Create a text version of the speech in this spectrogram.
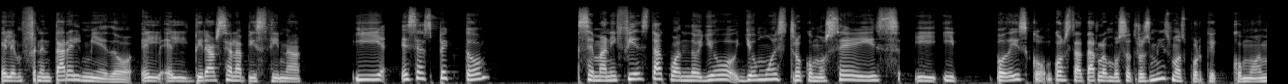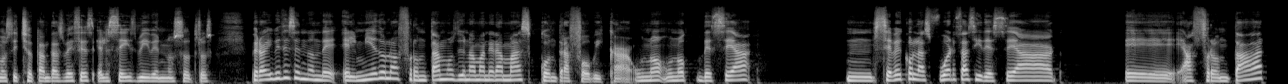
el enfrentar el miedo, el, tirarse a la piscina. Y ese aspecto se manifiesta cuando yo, yo muestro como seis y, y podéis constatarlo en vosotros mismos, porque como hemos dicho tantas veces, el 6 vive en nosotros. Pero hay veces en donde el miedo lo afrontamos de una manera más contrafóbica. Uno, uno desea, mm, se ve con las fuerzas y desea eh, afrontar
